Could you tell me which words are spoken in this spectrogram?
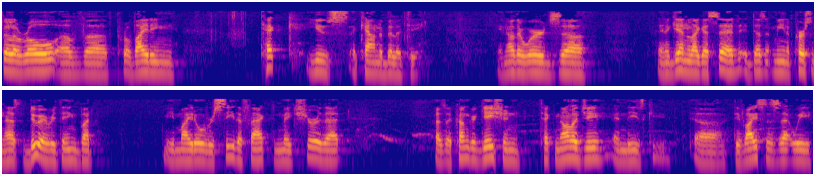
fill a role of uh, providing tech use accountability. In other words, uh, and again, like I said, it doesn't mean a person has to do everything, but he might oversee the fact and make sure that as a congregation, technology and these uh, devices that we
